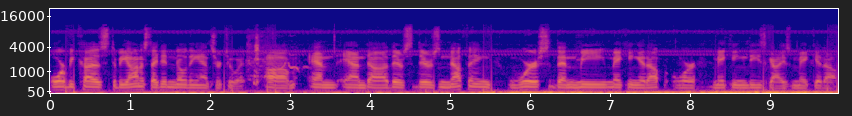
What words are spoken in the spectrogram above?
or because to be honest I didn't know the answer to it. Um, and and uh, there's there's nothing worse than me making it up or making these guys make it up.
